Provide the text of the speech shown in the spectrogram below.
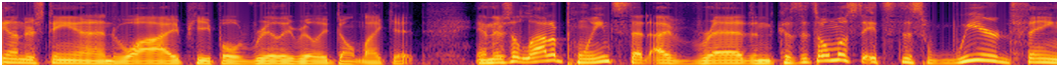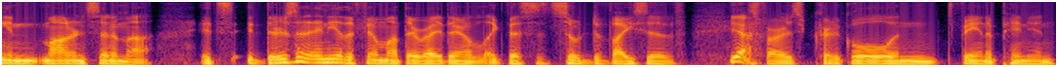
weird. understand why people really, really don't like it. And there's a lot of points that I've read, and because it's almost it's this weird thing in modern cinema. It's it, there isn't any other film out there right there like this. It's so divisive Yeah. as far as critical and fan opinion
